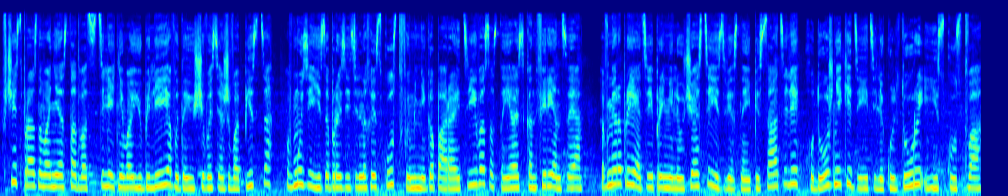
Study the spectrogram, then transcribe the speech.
В честь празднования 120-летнего юбилея выдающегося живописца в Музее изобразительных искусств имени Гапара Айтиева состоялась конференция – в мероприятии приняли участие известные писатели, художники, деятели культуры и искусства.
